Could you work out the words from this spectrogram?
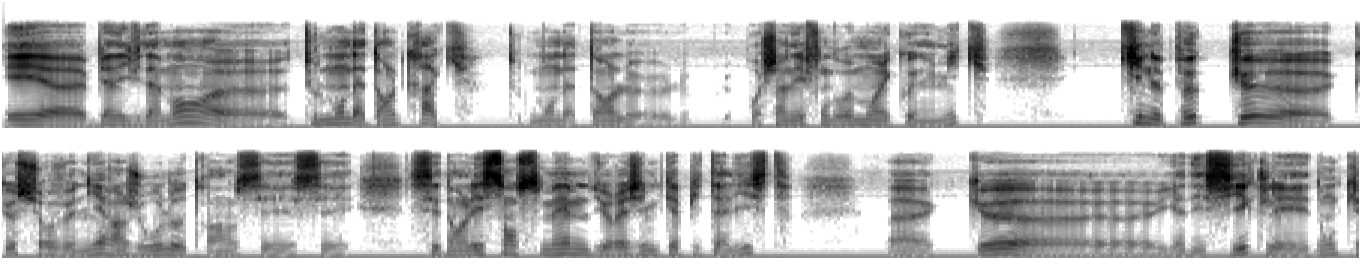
Et euh, bien évidemment, euh, tout le monde attend le crack. Tout le monde attend le, prochain effondrement économique qui ne peut que, euh, que survenir un jour ou l'autre. Hein. C'est dans l'essence même du régime capitaliste qu'il y a des cycles et donc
